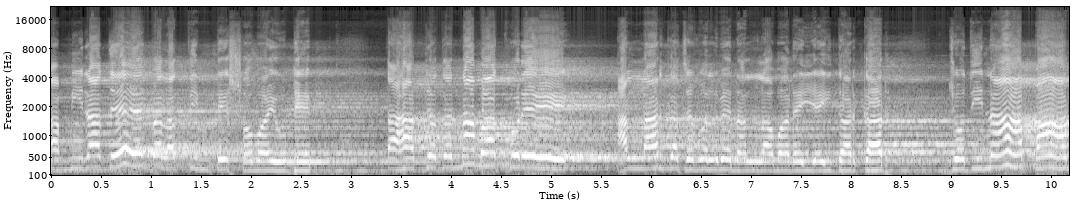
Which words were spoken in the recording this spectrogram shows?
আপনি রাতের বেলা তিনটে সময় উঠে তাহার যত নামাজ পড়ে, আল্লাহর কাছে বলবেন, আল্লাহ আমার এই দরকার। যদি না পান,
